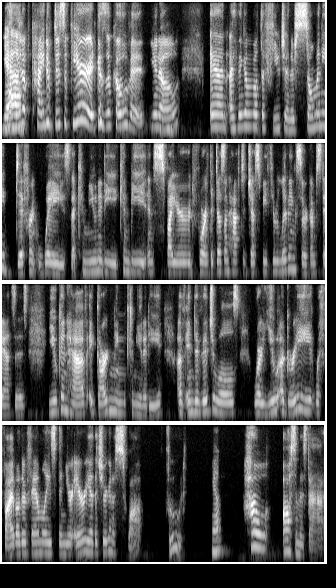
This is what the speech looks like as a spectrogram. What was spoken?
yeah. meetup kind of disappeared because of covid you know and i think about the future and there's so many different ways that community can be inspired for it doesn't have to just be through living circumstances. You can have a gardening community of individuals where you agree with five other families in your area that you're going to swap food. Yep. how awesome is that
